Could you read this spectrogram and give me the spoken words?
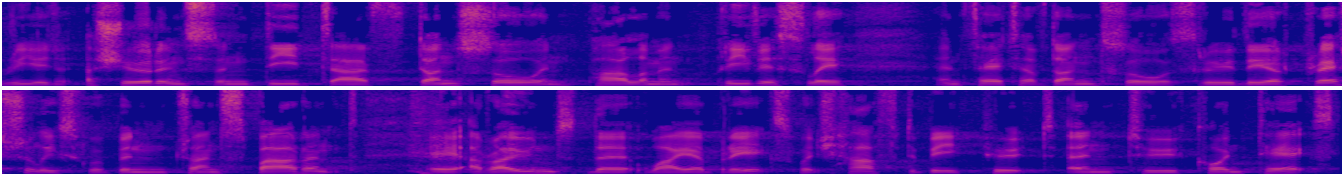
reassurance. Indeed, I've done so in Parliament previously in FET have done so through their press release. We've been transparent uh, around the wire breaks, which have to be put into context.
